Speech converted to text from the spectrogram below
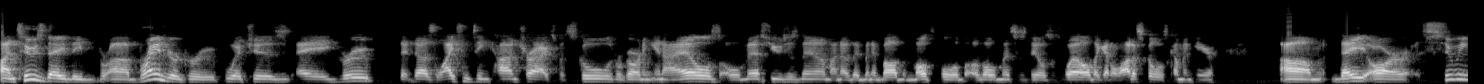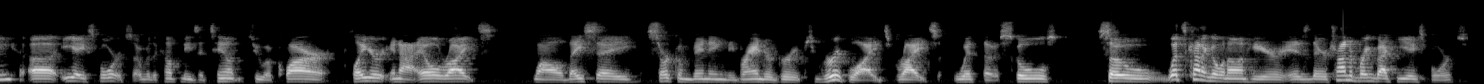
On Tuesday, the uh, Brandr Group, which is a group that does licensing contracts with schools regarding NILs, Ole Miss uses them. I know they've been involved in multiple of, of Ole Miss's deals as well. They got a lot of schools coming here. Um, they are suing uh, EA Sports over the company's attempt to acquire player NIL rights while they say circumventing the Brandr Group's group rights rights with those schools. So what's kind of going on here is they're trying to bring back EA Sports.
